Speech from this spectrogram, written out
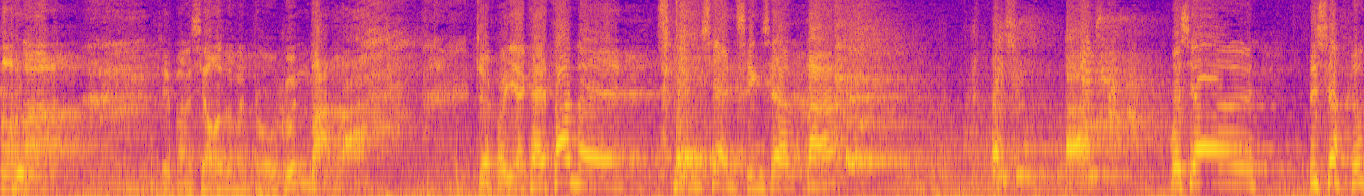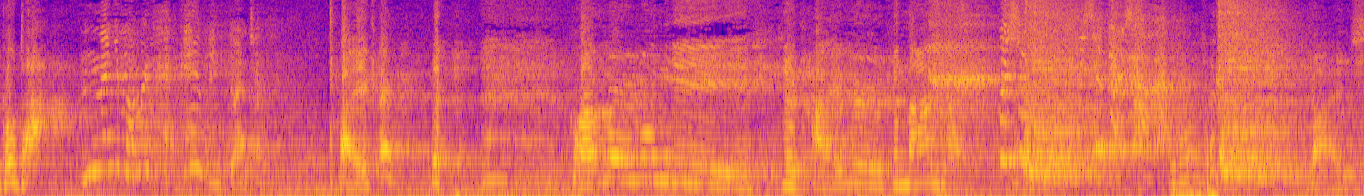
好了，这帮小子们都滚蛋了，这会儿也该咱们清闲清闲了。贵叔，啊干啥？我想想喝口茶，那你把门开开，我给你端茶。开开。关门容易，这开门可难呀。贵叔，你先干啥来？干啥？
